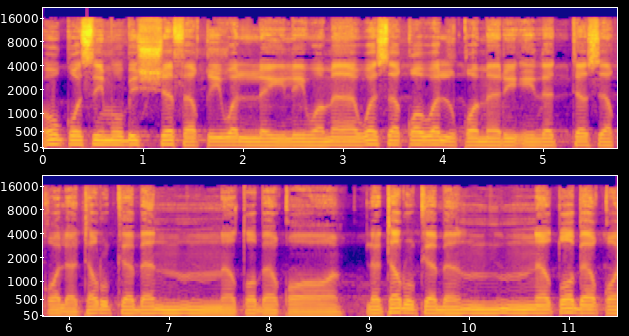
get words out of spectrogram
أقسم بالشفق والليل وما وسق والقمر إذا اتسق لتركبن طبقا لتركبن طبقا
